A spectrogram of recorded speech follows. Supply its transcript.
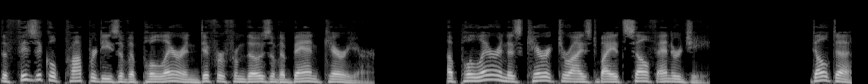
The physical properties of a polaron differ from those of a band carrier. A polaron is characterized by its self-energy delta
